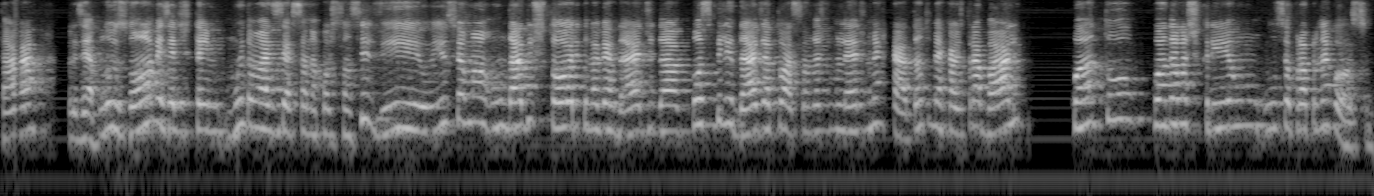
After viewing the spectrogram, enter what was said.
Tá? Por exemplo, os homens eles têm muito mais inserção na construção civil. Isso é uma, um dado histórico, na verdade, da possibilidade de atuação das mulheres no mercado, tanto no mercado de trabalho quanto quando elas criam o seu próprio negócio.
